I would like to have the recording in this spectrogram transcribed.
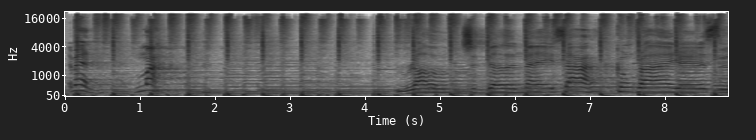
เอเมนมาเราจะเดินในทางของพระเยซู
